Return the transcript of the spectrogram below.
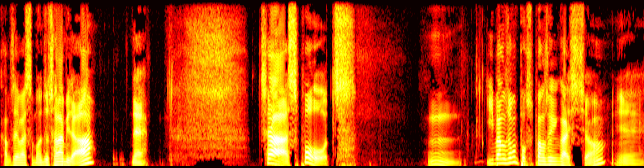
감사의 말씀 먼저 전합니다. 네. 자, 스포츠. 음, 이 방송은 복수 방송인 거 아시죠? 예,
